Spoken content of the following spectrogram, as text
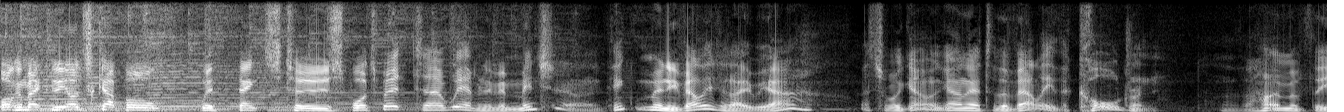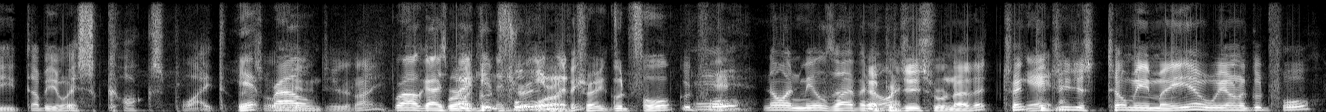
Welcome back to the Odds Couple with thanks to Sportsbet. Uh, we haven't even mentioned it, I think. Moonee Valley today we are. That's where we're going. We're going out to the valley, the Cauldron, the home of the WS Cox Plate. Yep, That's what we're Raoul- heading today. Raoul goes We're back in the four, tree. In the think. Good four. Good Yeah, four. nine mils Our overnight. producer will know that. Trent, Yeah, could no. you just tell me in my ear, are we on a good four?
